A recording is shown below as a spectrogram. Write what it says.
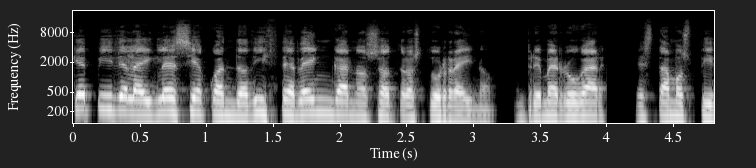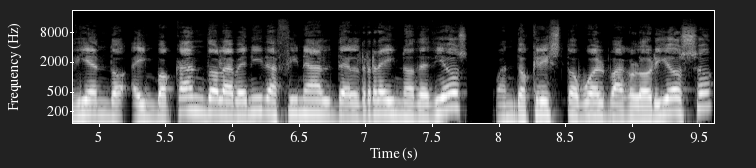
¿Qué pide la Iglesia cuando dice venga a nosotros tu reino? En primer lugar, estamos pidiendo e invocando la venida final del reino de Dios, cuando Cristo vuelva glorioso,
